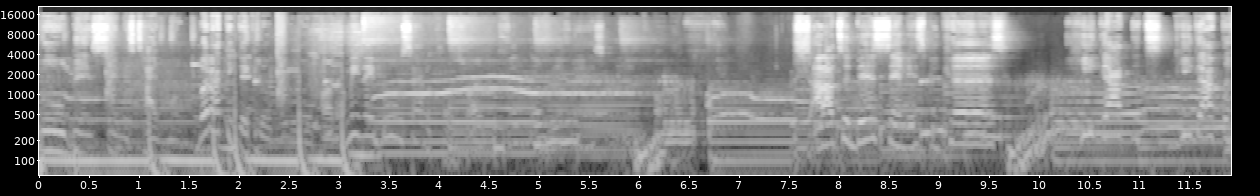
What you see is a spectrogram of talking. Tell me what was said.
boo Ben Simmons type moment. But I think they could have went a little harder. I mean, they booed Santa Claus, right? Shout out to Ben Simmons because he got the he got the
